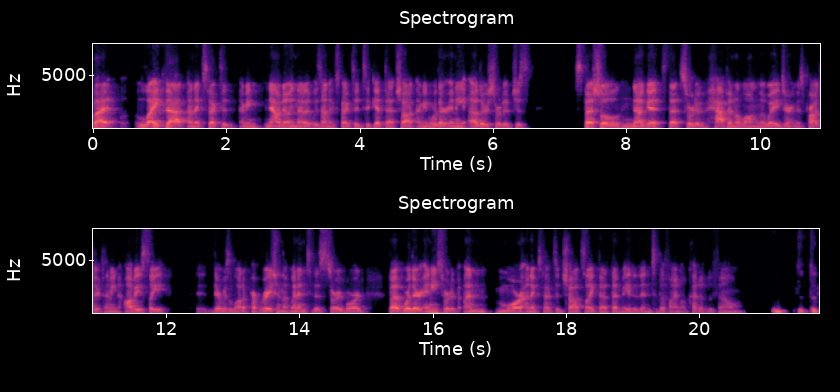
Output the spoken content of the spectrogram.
but like that unexpected, I mean, now knowing that it was unexpected to get that shot, I mean, were there any other sort of just special nuggets that sort of happened along the way during this project? I mean, obviously there was a lot of preparation that went into this storyboard, but were there any sort of un, more unexpected shots like that that made it into the final cut of the film? The, the,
